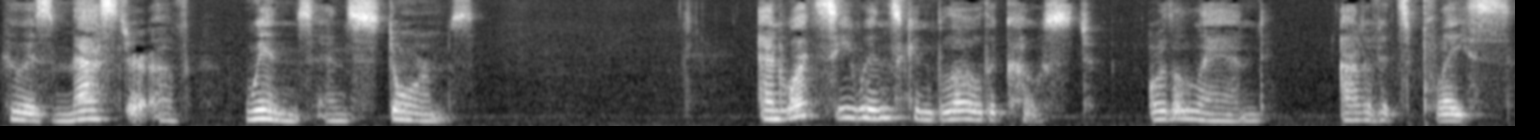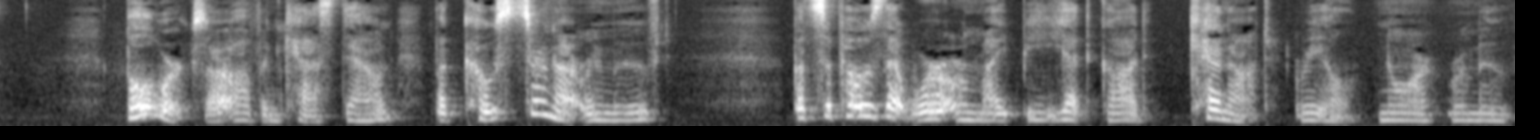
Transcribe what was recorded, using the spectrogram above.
who is master of winds and storms. And what sea winds can blow the coast or the land out of its place? Bulwarks are often cast down, but coasts are not removed. But suppose that were or might be, yet God cannot reel nor remove.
